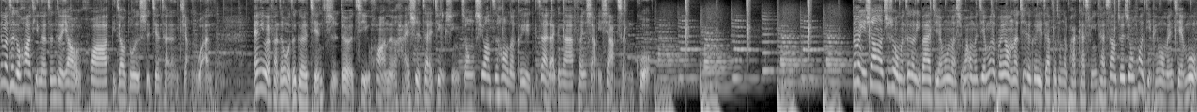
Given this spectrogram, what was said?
那么这个话题呢真的要花比较多的时间才能讲完。Anyway，反正我这个减脂的计划呢还是在进行中，希望之后呢可以再来跟大家分享一下成果。以上呢就是我们这个礼拜的节目呢。喜欢我们节目的朋友呢，记得可以在不同的 Podcast 平台上追踪或点评我们的节目。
